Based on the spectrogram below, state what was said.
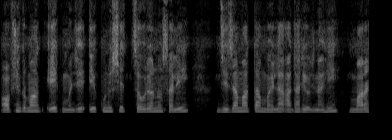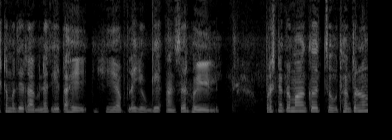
ऑप्शन क्रमांक एक म्हणजे एकोणीसशे चौऱ्याण्णव साली जिजामाता महिला आधार योजना ही महाराष्ट्रामध्ये राबविण्यात येत आहे. हे आपलं योग्य आन्सर होईल. प्रश्न क्रमांक चौथा मित्रांनो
